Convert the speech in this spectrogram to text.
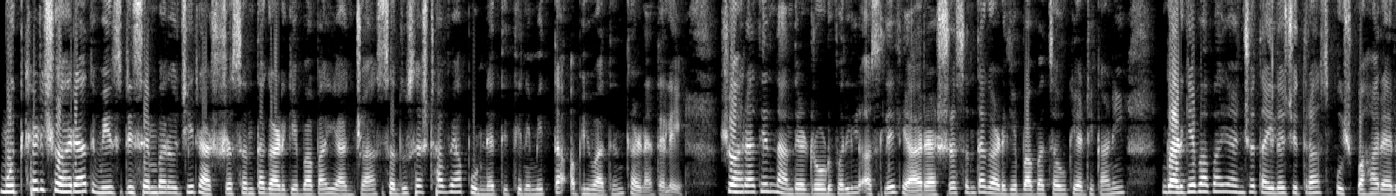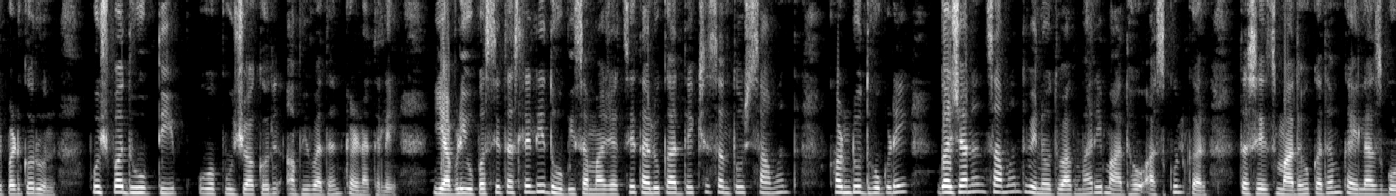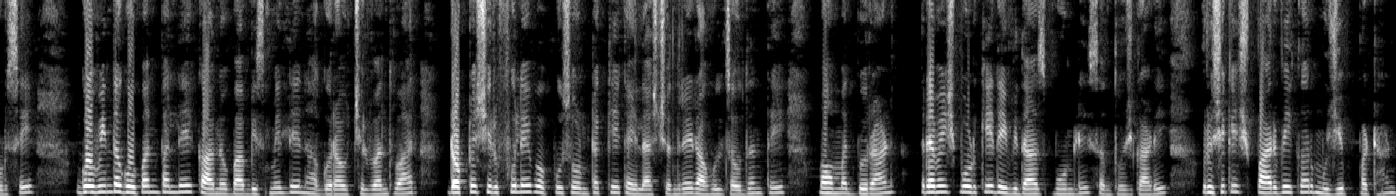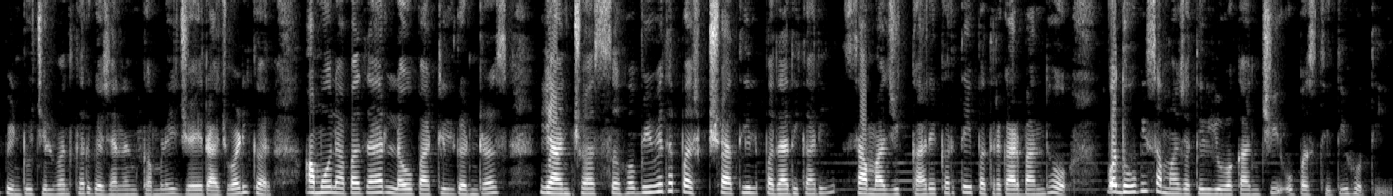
मुदखेड शहरात वीस डिसेंबर रोजी राष्ट्रसंत गाडगेबाबा यांच्या सदुसष्टाव्या पुण्यतिथीनिमित्त अभिवादन करण्यात आले. शहरातील नांदेड रोडवरील असलेल्या राष्ट्रसंत गाडगेबाबा चौक या ठिकाणी गाडगेबाबा यांच्या तैलचित्रास पुष्पहार अर्पण करून पुष्पधूप दीप व पूजा करून अभिवादन करण्यात आले. यावेळी उपस्थित असलेले धोबी समाजाचे तालुकाध्यक्ष संतोष सावंत खंडू धोगडे गजानन सावंत विनोद वाघमारे माधव आस्कुलकर तसेच माधव कदम कैलास गोडसे गोविंद गोपनपल्ले कानोबा बिस्मिल्ले नागोराव चिलवंतवार डॉक्टर शिरफुले पप्पू सोनटक्के कैलास चंद्रे राहुल चौदंते मोहम्मद बुराण रमेश बोडके देविदास बोंडले संतोष गाडे ऋषिकेश पारवेकर मुजीब पठाण पिंटू चिलवंतकर गजानन कमळे जय राजवाडीकर अमोल आबादार लव पाटील गंडरस यांच्यासह विविध पक्षातील पदाधिकारी सामाजिक कार्यकर्ते पत्रकार बांधव व धोबी समाजातील युवकांची उपस्थिती होती.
